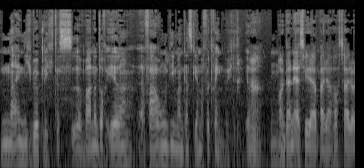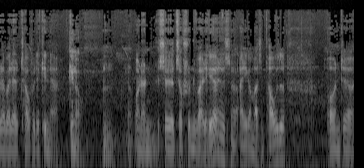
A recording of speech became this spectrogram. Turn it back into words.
Nein, nicht wirklich. Das äh, waren dann doch eher Erfahrungen, die man ganz gerne verdrängen möchte. Ja. ja. Mhm. Und dann erst wieder bei der Hochzeit oder bei der Taufe der Kinder? Genau. Mhm. Und dann ist ja jetzt auch schon eine Weile her, jetzt einigermaßen Pause. Und äh,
